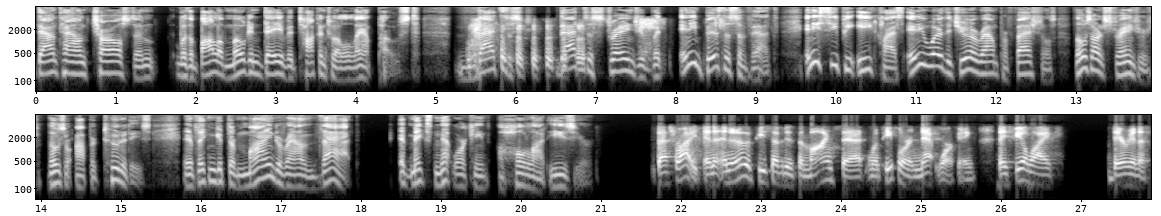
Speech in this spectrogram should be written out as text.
downtown Charleston with a bottle of Mogen David talking to a lamppost. That's a, that's a stranger. But any business event, any CPE class, anywhere that you're around professionals, those aren't strangers. Those are opportunities. And if they can get their mind around that, it makes networking a whole lot easier. That's right. And, and another piece of it is the mindset. When people are networking, they feel like they're in a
